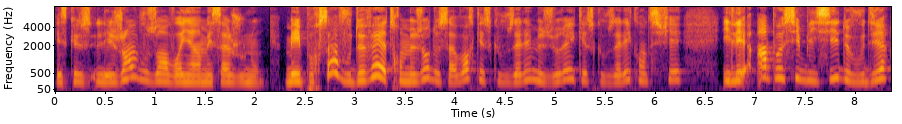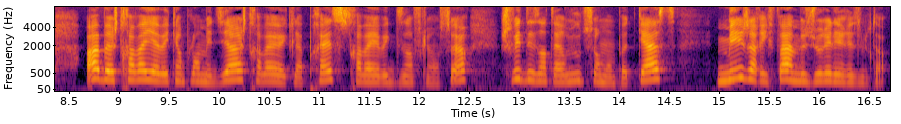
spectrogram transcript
est-ce que les gens vous ont envoyé un message ou non? Mais pour ça, vous devez être en mesure de savoir qu'est-ce que vous allez mesurer et qu'est-ce que vous allez quantifier. Il est impossible ici de vous dire ah ben je travaille avec un plan média, je travaille avec la presse, je travaille avec des influenceurs, je fais des interviews sur mon podcast, mais j'arrive pas à mesurer les résultats.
